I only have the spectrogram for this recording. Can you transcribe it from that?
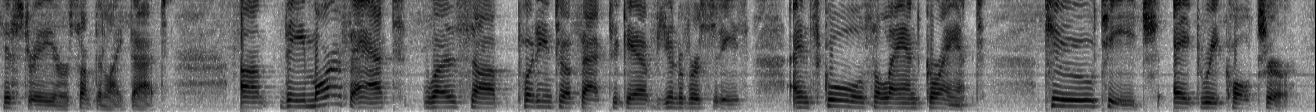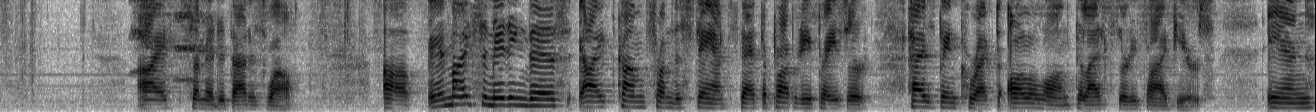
history or something like that. Um, the MORF Act was uh, put into effect to give universities and schools a land grant to teach agriculture. I submitted that as well. Uh, in my submitting this, I've come from the stance that the property appraiser has been correct all along the last 35 years in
